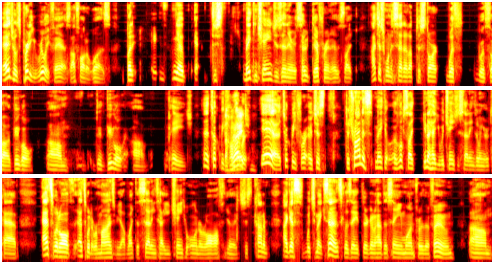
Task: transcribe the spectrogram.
Edge was pretty, really fast. I thought it was, but it, you know, it- just making changes in there is so different. It's like, I just want to set it up to start with, with, uh, Google, um, the Google, uh, page. And it took me The forever. homepage? Yeah, it took me for, it's just, they're trying to make it, it looks like, you know how you would change the settings on your tab. That's what all, that's what it reminds me of, like the settings, how you change it on or off. You know, it's just kind of, I guess, which makes sense because they, they're going to have the same one for their phone. Um,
